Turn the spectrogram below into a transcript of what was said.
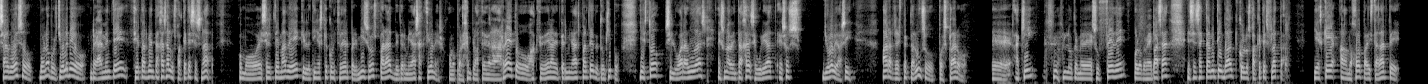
Salvo eso, bueno, pues yo le veo realmente ciertas ventajas a los paquetes Snap como es el tema de que le tienes que conceder permisos para determinadas acciones, como por ejemplo acceder a la red o acceder a determinadas partes de tu equipo. Y esto, sin lugar a dudas, es una ventaja de seguridad. Eso es, yo lo veo así. Ahora, respecto al uso, pues claro, eh, aquí lo que me sucede o lo que me pasa es exactamente igual que con los paquetes Flatpak. Y es que a lo mejor para instalarte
